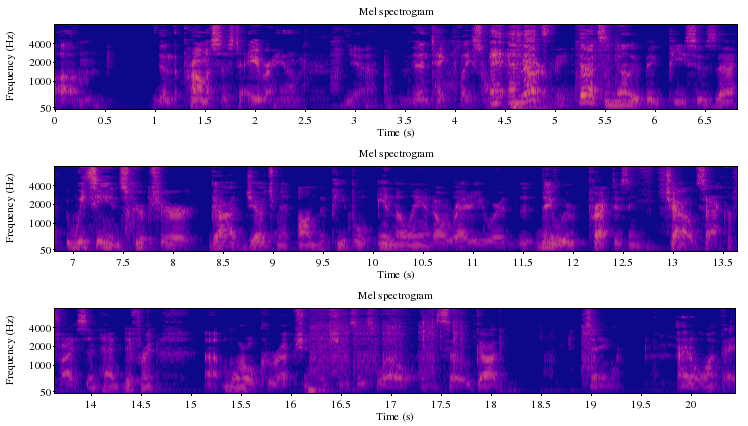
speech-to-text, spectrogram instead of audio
um, then the promises to Abraham Yeah. then take place on and, the and that's that's another big piece is that we see in scripture god judgment on the people in the land already where they were practicing child sacrifice and had different uh, moral corruption issues as well. And so god saying i don't want that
